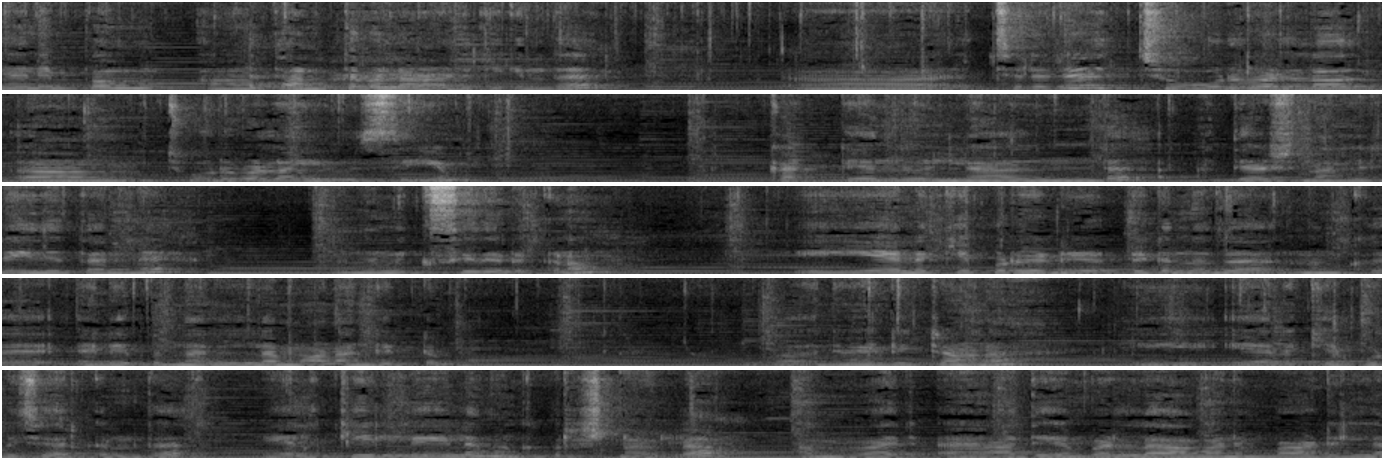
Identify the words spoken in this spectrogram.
ഞാനിപ്പം തണുത്ത വെള്ളമാണ് എടുത്തിരിക്കുന്നത് ചിലർ ചൂടുവെള്ളം ചൂടുവെള്ളം യൂസ് ചെയ്യും. കട്ടിയൊന്നും ഇല്ലാണ്ട് അത്യാവശ്യം നല്ല രീതിയിൽ തന്നെ ഒന്ന് മിക്സ് ചെയ്തെടുക്കണം. ഈ ഏലക്കപ്പൊടി ഇടുന്നത് നമുക്ക് ഇലയപ്പം നല്ല മണം കിട്ടും. അപ്പോൾ അതിന് വേണ്ടിയിട്ടാണ് ഈ ഏലക്കപ്പൊടി ചേർക്കുന്നത്. ഏലക്ക ഇല്ലെങ്കിൽ നമുക്ക് പ്രശ്നമില്ല. അധികം വെള്ളം ആവാനും പാടില്ല.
